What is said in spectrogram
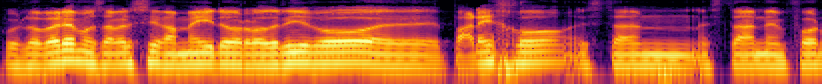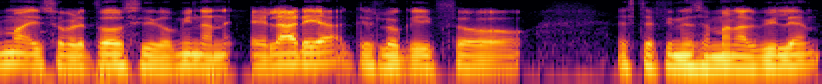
pues lo veremos, a ver si Gameiro, Rodrigo, eh, Parejo están, están en forma y sobre todo si dominan el área, que es lo que hizo este fin de semana el Willem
